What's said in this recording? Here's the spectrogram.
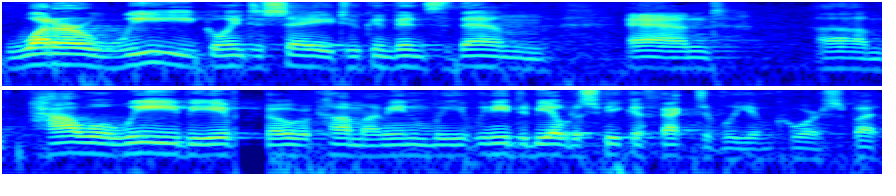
what are we going to say to convince them and um, how will we be able to overcome? I mean, we, we need to be able to speak effectively, of course, but,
